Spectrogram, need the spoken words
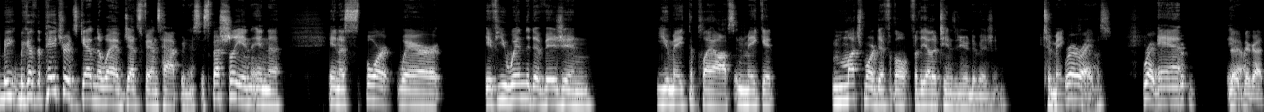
Be, because the Patriots get in the way of Jets fans' happiness, especially in in a in a sport where if you win the division, you make the playoffs and make it much more difficult for the other teams in your division to make right, the playoffs. Right. Right. And yeah. no,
